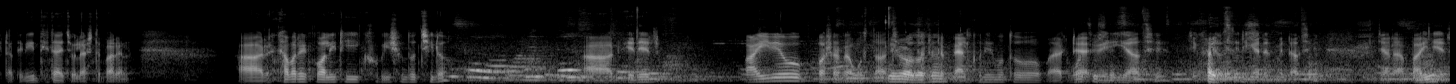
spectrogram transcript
এটাতে নির্দ্বিধায় চলে আসতে পারেন। আর খাবারের কোয়ালিটি খুবই সুন্দর ছিল। আর এদের বাইরেও বসার ব্যবস্থা আছে। একটা ব্যালকনির মতো একটা এরিয়া আছে যেখানে সিটিং অ্যারেঞ্জমেন্ট আছে। যারা বাইরের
